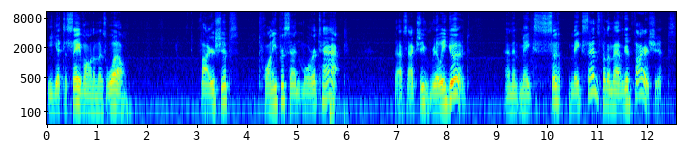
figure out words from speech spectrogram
you get to save on them as well. Fire ships, 20% more attack. That's actually really good. And it makes makes sense for them to have good fire ships.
